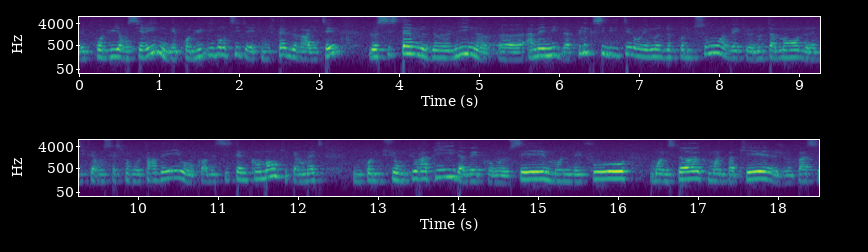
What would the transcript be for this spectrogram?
les produits en série, des produits identiques avec une faible variété. Le système de Lean euh, amène de la flexibilité dans les modes de production, avec euh, notamment de la différenciation retardée ou encore des systèmes Kanban qui permettent une production plus rapide, avec, on le sait, moins de défauts, moins de stock, moins de papier, je vous passe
